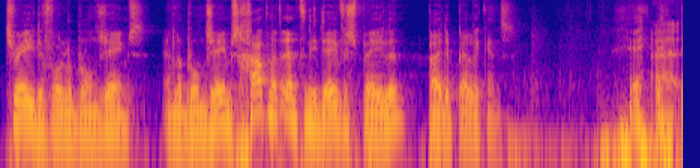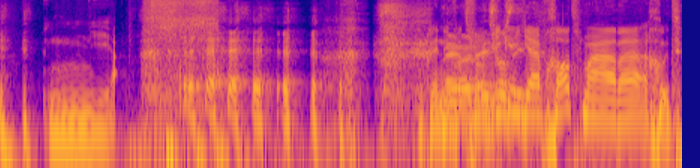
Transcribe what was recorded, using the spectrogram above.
traden voor LeBron James. En LeBron James gaat met Anthony Davis spelen bij de Pelicans. Eh, mm, ja. Ik weet niet Nee, wat voor weekend niet- jij hebt gehad, maar eh, goed.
